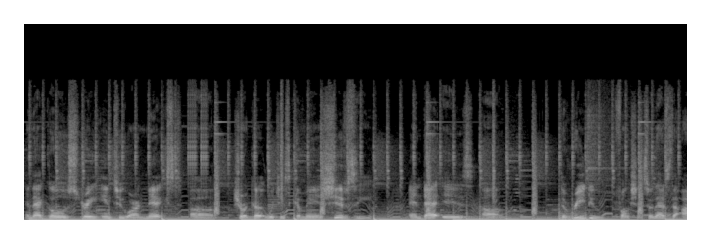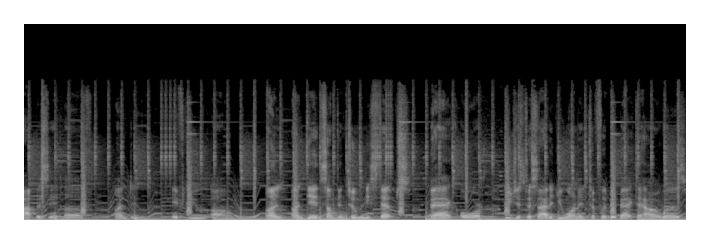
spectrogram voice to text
And that goes straight into our next uh, shortcut, which is Command Shift Z, and that is um, the redo function. So that's the opposite of undo. If you um, un- undid something too many steps back, or you just decided you wanted to flip it back to how it was,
